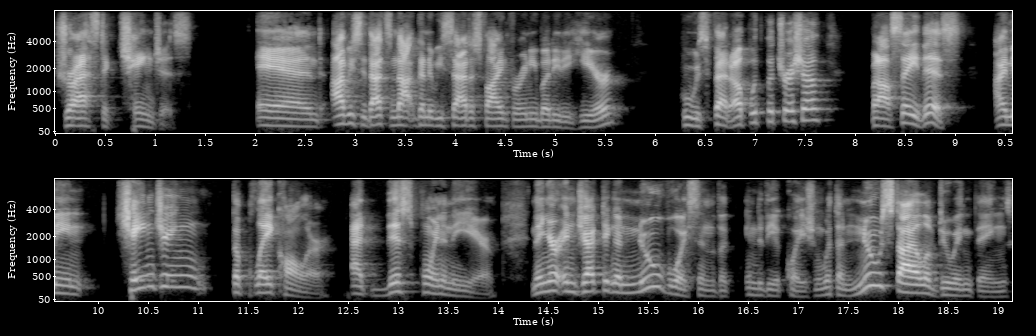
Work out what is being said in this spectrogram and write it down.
drastic changes. And obviously, that's not going to be satisfying for anybody to hear who is fed up with Patricia. But I'll say this I mean, changing the play caller at this point in the year. then you're injecting a new voice into the into the equation with a new style of doing things.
